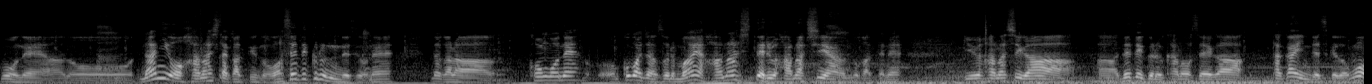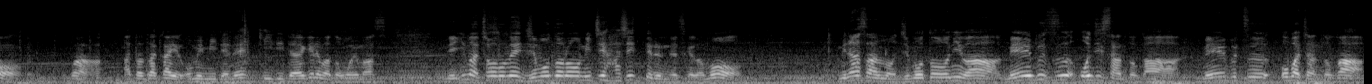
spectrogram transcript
もうね、あの何を話したかっていうのを忘れてくるんですよね。だから今後ねコバちゃんそれ前話してる話やんとかってねいう話が出てくる可能性が高いんですけどもまあ温かいお耳でね聞いていただければと思います。で今ちょうどね地元の道走ってるんですけども皆さんの地元には名物おじさんとか名物おばちゃんとか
